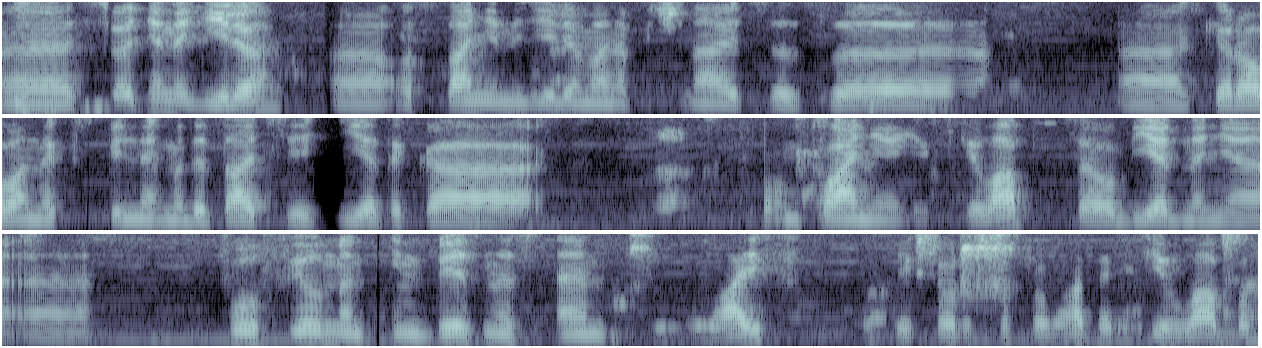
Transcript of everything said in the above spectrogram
Е, Сьогодні неділя. Е, Останні неділі в мене починаються з е, керованих спільних медитацій. Є така компанія, як Skillup. Це об'єднання е, Fulfillment in Business and Life, якщо розшифрувати, FillLab.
